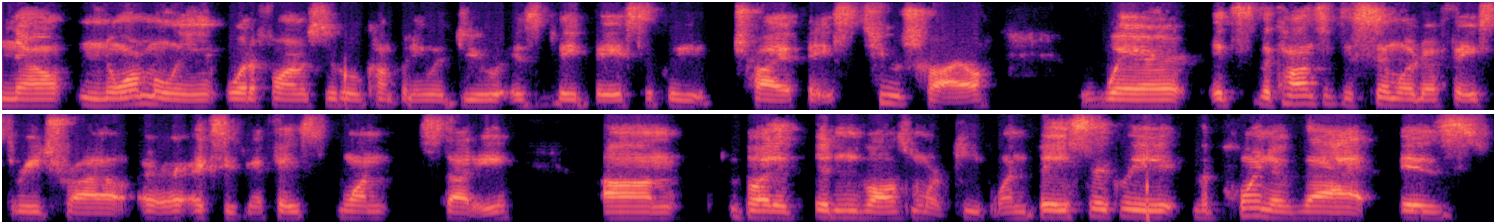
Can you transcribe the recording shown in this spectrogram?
Now, normally, what a pharmaceutical company would do is they basically try a phase two trial where it's the concept is similar to a phase three trial, or excuse me, a phase one study, um, but it, it involves more people. And basically, the point of that is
